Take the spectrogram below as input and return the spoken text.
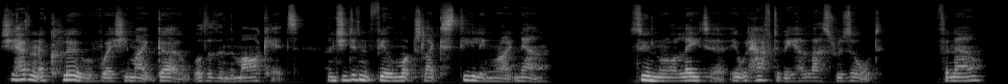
She hadn't a clue of where she might go other than the markets, and she didn't feel much like stealing right now. Sooner or later, it would have to be her last resort. For now,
